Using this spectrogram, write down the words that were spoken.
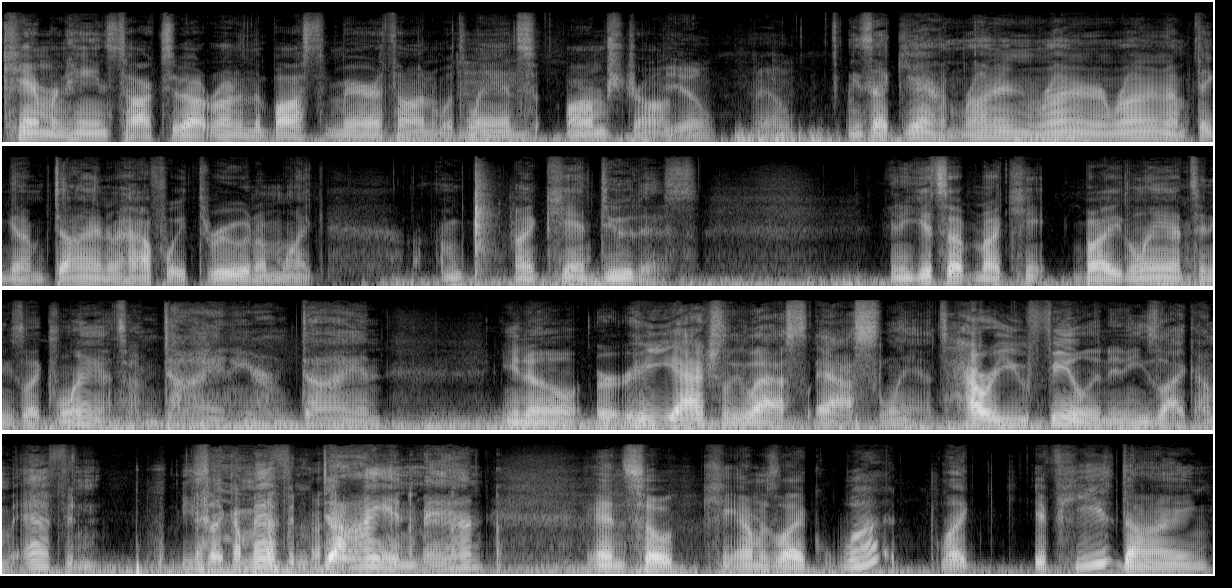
Cameron Hanes talks about running the Boston Marathon with mm-hmm. Lance Armstrong. Yep. Yep. He's like, yeah, I'm running, and running, and running. I'm thinking I'm dying. I'm halfway through, and I'm like, I'm, I can't do this. And he gets up by, by Lance, and he's like, Lance, I'm dying here. I'm dying. You know, or he actually last asked Lance, how are you feeling? And he's like, I'm effing. He's like, I'm effing dying, man. And so Cameron's like, what? Like, if he's dying,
